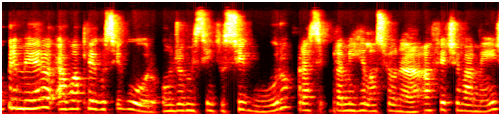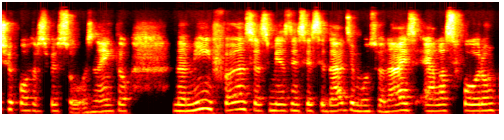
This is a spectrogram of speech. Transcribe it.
O primeiro é o apego seguro, onde eu me sinto seguro para me relacionar afetivamente com outras pessoas, né? Então, na minha infância, as minhas necessidades emocionais, elas foram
